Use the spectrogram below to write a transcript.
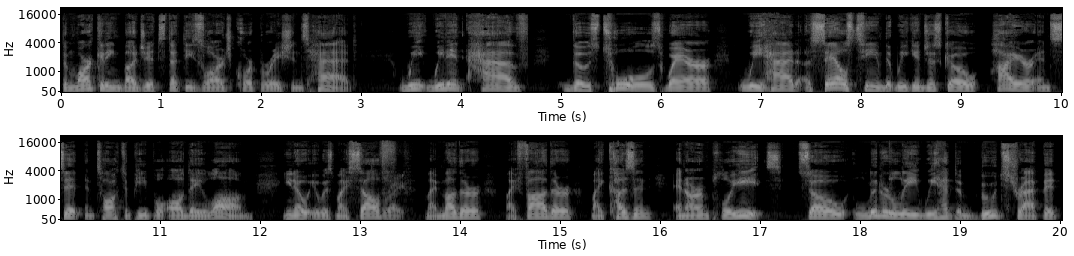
the marketing budgets that these large corporations had. We we didn't have those tools where we had a sales team that we can just go hire and sit and talk to people all day long. You know, it was myself, right. my mother, my father, my cousin, and our employees. So literally, we had to bootstrap it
